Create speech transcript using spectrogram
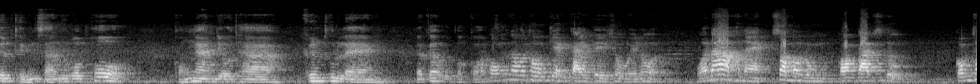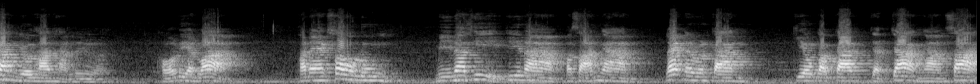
จนถึงสาธารณูปโภคของงานโยธา เครื่องทุ่นแรง แล้วก็อุปกรณ์ ผมนวโทเกียงไกรเตโชเวโรธ หัวหน้าแผนกซ่อมบำรุงกองการพัสดุกรมช่างโยธาทหารเรือ ขอเรียนว่า แผนกซ่อมบำรุงมีหน้าที่พิจารณาประสานงาน และดำเนินการเกี่ยวกับการจัดจ้างงานสร้าง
